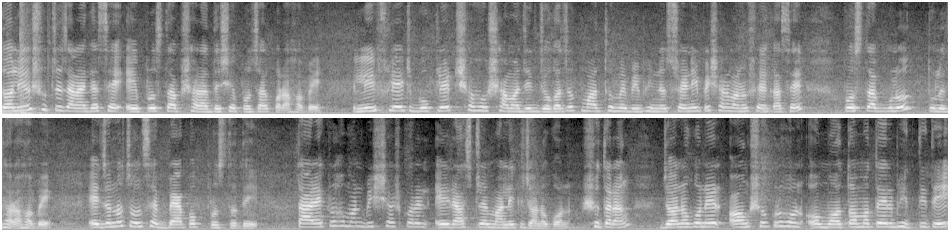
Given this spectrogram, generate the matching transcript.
দলীয় সূত্রে জানা গেছে, এই প্রস্তাব সারা দেশে প্রচার করা হবে। লিফলেট, বুকলেট সহ সামাজিক যোগাযোগ মাধ্যমে বিভিন্ন শ্রেণি পেশার মানুষের কাছে প্রস্তাবগুলো তুলে ধরা হবে। এজন্য চলছে ব্যাপক প্রস্তুতি। তারেক রহমান বিশ্বাস করেন এই রাষ্ট্রের মালিক জনগণ। সুতরাং জনগণের অংশগ্রহণ ও মতামতের ভিত্তিতেই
